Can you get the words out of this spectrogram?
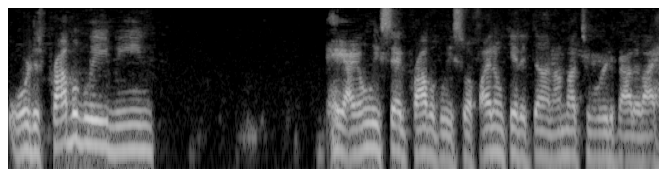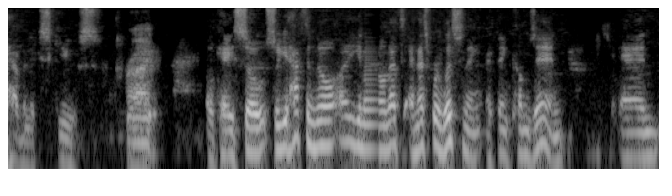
Or does probably mean, hey, I only said probably, so if I don't get it done, I'm not too worried about it. I have an excuse, right? Okay, so so you have to know, uh, you know, that's and that's where listening I think comes in and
